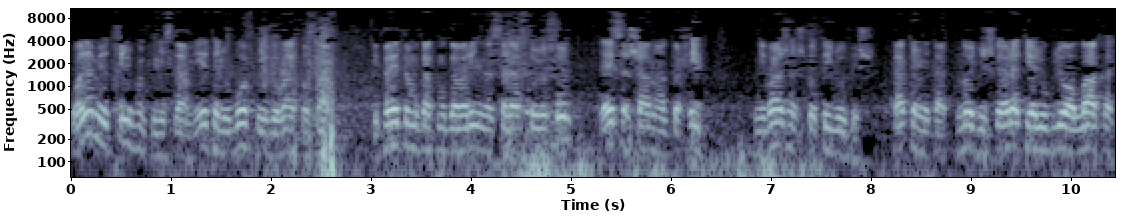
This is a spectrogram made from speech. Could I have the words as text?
валям ютхильхум фил ислам. И эта любовь не вела их в. И поэтому, как мы говорили на салясту русуль, лейса шану антухид. Не важно, что ты любишь. Так или не так? Многие же говорят, я люблю Аллаха,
